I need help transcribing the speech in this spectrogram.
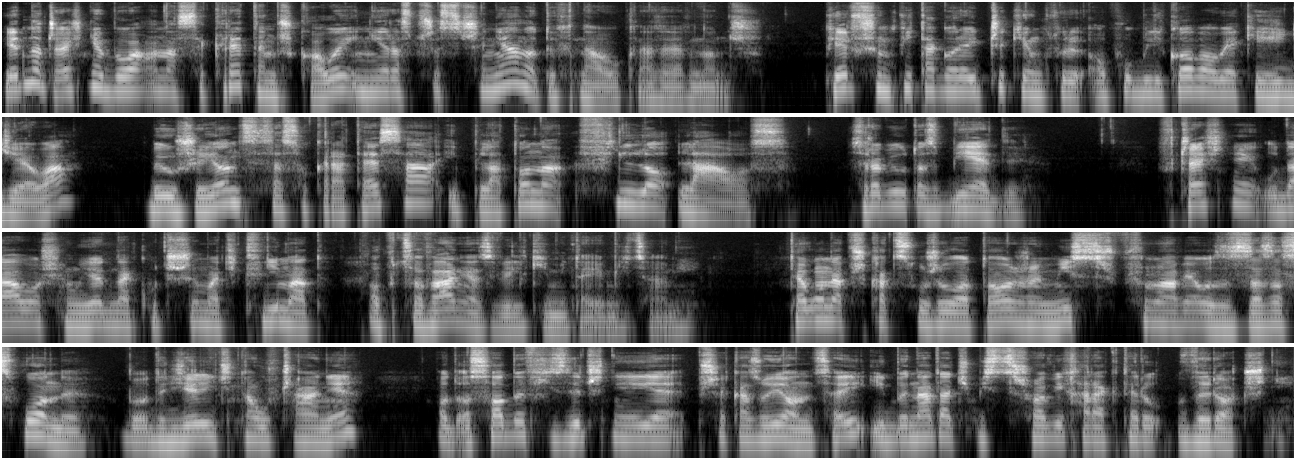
Jednocześnie była ona sekretem szkoły i nie rozprzestrzeniano tych nauk na zewnątrz. Pierwszym Pitagorejczykiem, który opublikował jakieś dzieła, był żyjący za Sokratesa i Platona Philolaos. Zrobił to z biedy. Wcześniej udało się jednak utrzymać klimat obcowania z wielkimi tajemnicami. Temu na przykład służyło to, że mistrz przemawiał za zasłony, by oddzielić nauczanie od osoby fizycznie je przekazującej i by nadać mistrzowi charakteru wyroczni.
